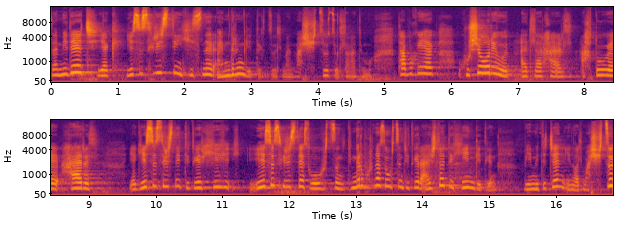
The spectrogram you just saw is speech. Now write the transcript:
За мэдээж яг Есүс Христийн хийснээр амьдран гэдэг зүйл маань маш хэцүү зүйл байгаа тийм үү. Та бүхэн яг хөшөөрийн адилаар хайрл, ах дүүгээ хайрл яг Есүс Христний тэдгээр Есүс Христээс өгөгдсөн Тэнгэр бурхнаас өгөгдсөн тэдгээр ажлуудыг хийн гэдэг нь би мэдэж байна. Энэ бол маш хэцүү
